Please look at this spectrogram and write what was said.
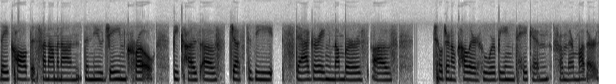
they called this phenomenon the new Jane Crow because of just the staggering numbers of children of color who were being taken from their mothers.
